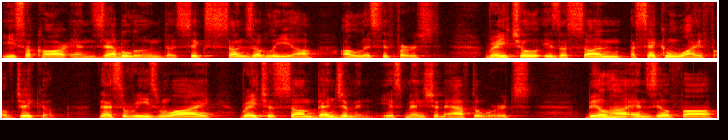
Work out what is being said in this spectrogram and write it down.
Issachar, and Zebulun, the six sons of Leah, are listed first. Rachel is a son, a second wife of Jacob. That's the reason why Rachel's son Benjamin is mentioned afterwards. Bilhah and Zilpah uh,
